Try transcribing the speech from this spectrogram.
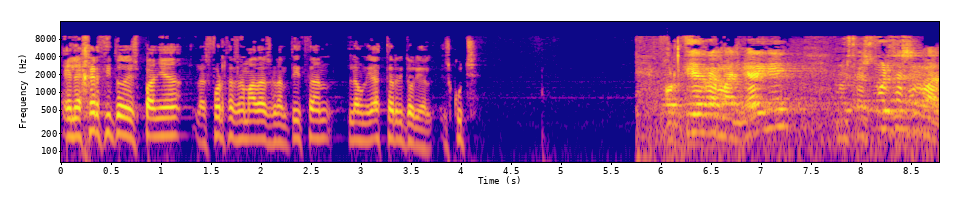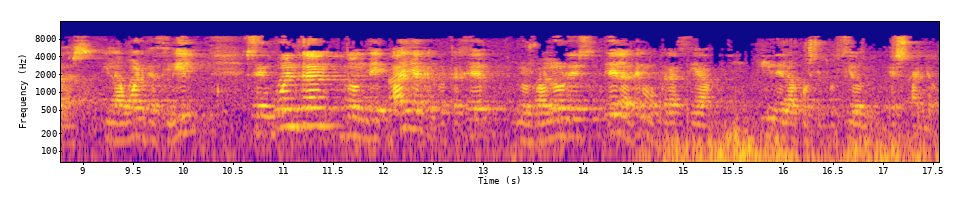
el ejército de España, las Fuerzas Armadas garantizan la unidad territorial. Escuche. Por tierra, mar y aire, nuestras Fuerzas Armadas y la Guardia Civil se encuentran donde haya que proteger los valores de la democracia y de la Constitución española,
